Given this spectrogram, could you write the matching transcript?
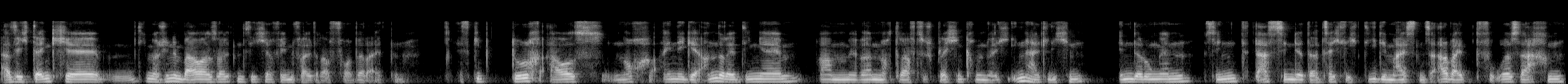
Also ich denke, die Maschinenbauer sollten sich auf jeden Fall darauf vorbereiten. Es gibt durchaus noch einige andere Dinge. Ähm, wir werden noch darauf zu sprechen kommen, welche inhaltlichen Änderungen sind, das sind ja tatsächlich die, die meistens Arbeit verursachen.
